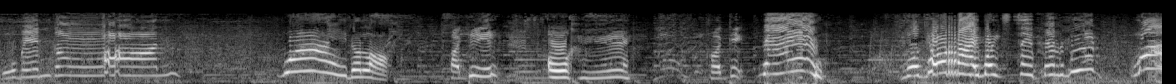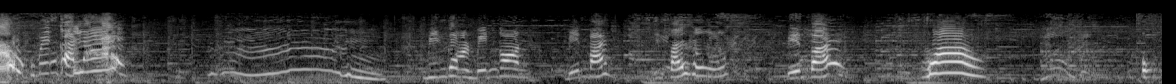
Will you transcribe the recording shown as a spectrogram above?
กูบินก่อน ว้ายโดนหลอกขอที โอเค ขออีกทีว้าวบวกเท่าไรบวกอีกสิบเป็นเพื่อน ว้าวบินก่อนแล้วบินก่อนบินก่อน บินไป บินไปสูงบินไป ว้าวโอ้โห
